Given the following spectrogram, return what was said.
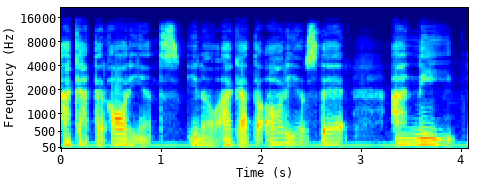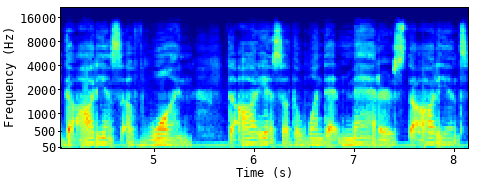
I got that audience. You know, I got the audience that I need. The audience of one, the audience of the one that matters, the audience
